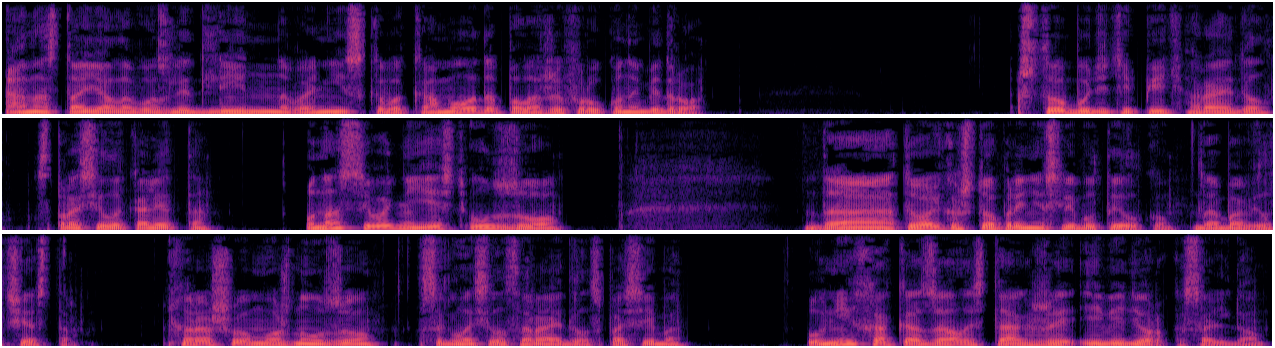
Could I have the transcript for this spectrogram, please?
Она стояла возле длинного низкого комода, положив руку на бедро. «Что будете пить, Райдел?» — спросила Калетта. «У нас сегодня есть УЗО», «Да, только что принесли бутылку», — добавил Честер. «Хорошо, можно УЗО», — согласился Райдел. «Спасибо». У них оказалось также и ведерко со льдом.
